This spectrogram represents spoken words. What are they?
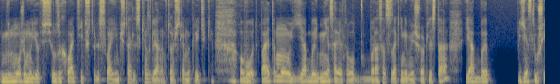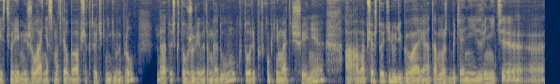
не можем ее всю захватить, что ли, своим читательским взглядом, в том числе мы критики. Вот, поэтому я бы не советовал бросаться за книгами из шорт-листа. Я бы, если уж есть время и желание, смотрел бы вообще, кто эти книги выбрал, да, то есть кто в жюри в этом году, кто, кто принимает решения, а, а вообще, что эти люди говорят, а может быть, они, извините, э,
